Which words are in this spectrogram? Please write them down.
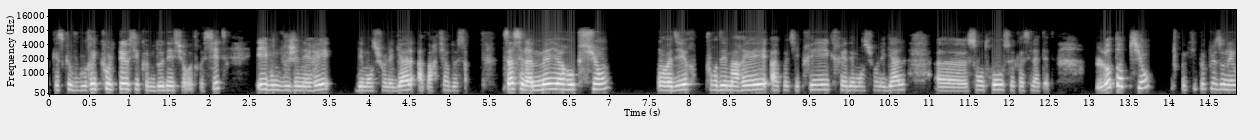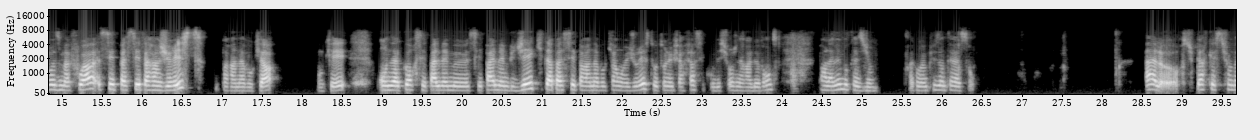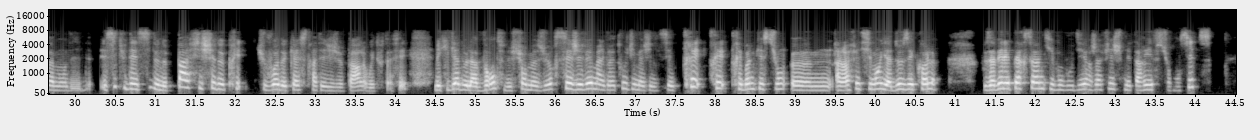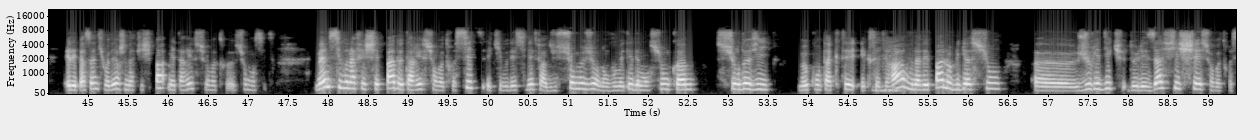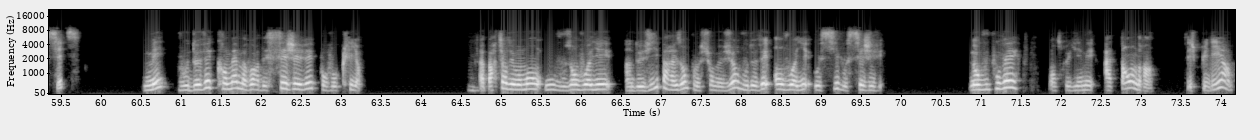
qu'est-ce que vous récoltez aussi comme données sur votre site et ils vont vous générer des mentions légales à partir de ça. Ça, c'est la meilleure option on va dire, pour démarrer à petit prix, créer des mentions légales euh, sans trop se casser la tête. L'autre option, un petit peu plus onéreuse ma foi, c'est de passer par un juriste, par un avocat. Ok, on est d'accord, c'est pas le même, c'est pas le même budget. Quitte à passer par un avocat ou un juriste, autant lui faire faire ses conditions générales de vente par la même occasion. Ce sera quand même plus intéressant. Alors, super question d'Amandine. Et si tu décides de ne pas afficher de prix, tu vois de quelle stratégie je parle? Oui, tout à fait. Mais qu'il y a de la vente, du sur-mesure, CGV malgré tout, j'imagine. C'est une très, très, très bonne question. Euh, alors, effectivement, il y a deux écoles. Vous avez les personnes qui vont vous dire j'affiche mes tarifs sur mon site et les personnes qui vont dire je n'affiche pas mes tarifs sur, votre, sur mon site. Même si vous n'affichez pas de tarifs sur votre site et que vous décidez de faire du sur-mesure, donc vous mettez des mentions comme sur devis, me contacter, etc., mhm. vous n'avez pas l'obligation euh, juridique de les afficher sur votre site, mais vous devez quand même avoir des CGV pour vos clients. À partir du moment où vous envoyez un devis, par exemple, pour le sur-mesure, vous devez envoyer aussi vos CGV. Donc vous pouvez, entre guillemets, attendre, si je puis dire,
